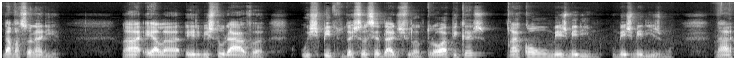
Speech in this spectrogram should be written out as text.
da maçonaria. Tá? Ela, ele misturava o espírito das sociedades filantrópicas tá? com o mesmerismo, o mesmerismo tá?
